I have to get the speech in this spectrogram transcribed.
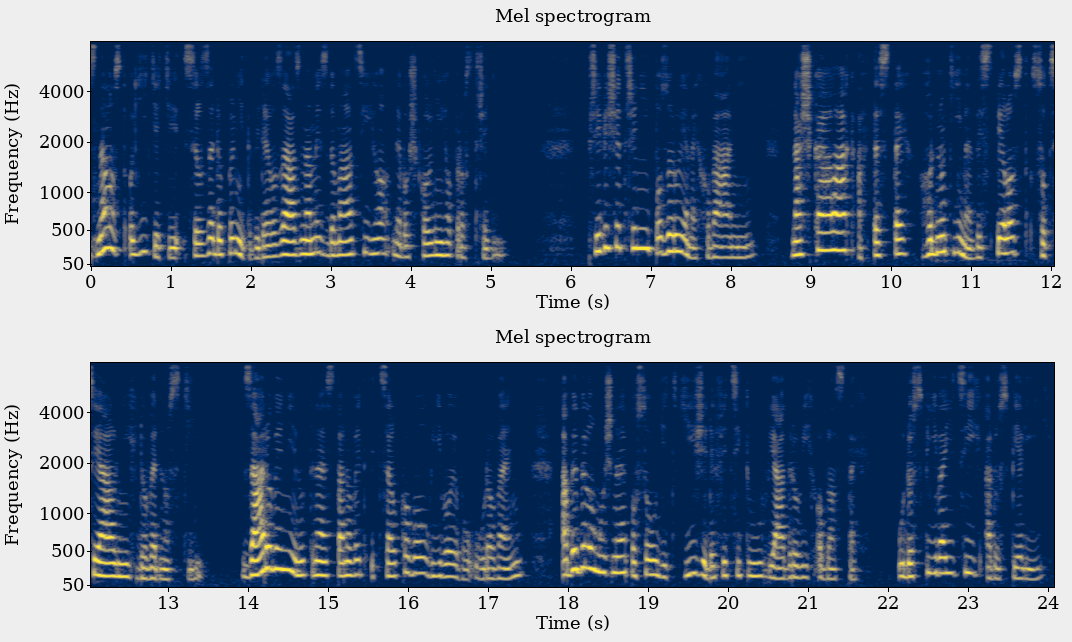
Znalost o dítěti si lze doplnit videozáznamy z domácího nebo školního prostředí. Při vyšetření pozorujeme chování, na škálách a v testech hodnotíme vyspělost sociálních dovedností. Zároveň je nutné stanovit i celkovou vývojovou úroveň, aby bylo možné posoudit tíži deficitů v jádrových oblastech. U dospívajících a dospělých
